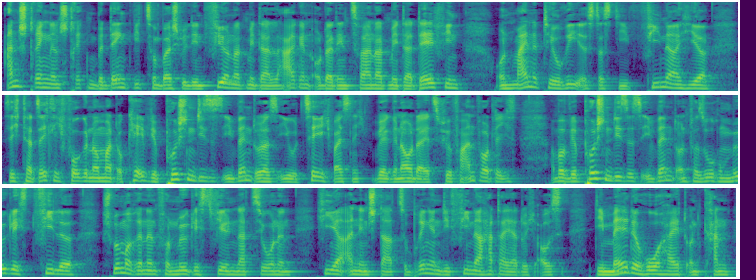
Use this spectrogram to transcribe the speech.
anstrengenden Strecken bedenkt, wie zum Beispiel den 400 Meter Lagen oder den 200 Meter Delfin. Und meine Theorie ist, dass die FINA hier sich tatsächlich vorgenommen hat, okay, wir pushen dieses Event oder das IOC, ich weiß nicht, wer genau da jetzt für verantwortlich ist, aber wir pushen dieses Event und versuchen möglichst viele Schwimmerinnen von möglichst vielen Nationen hier an den Start zu bringen. Die FINA hat da ja durchaus die Meldehoheit und kann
